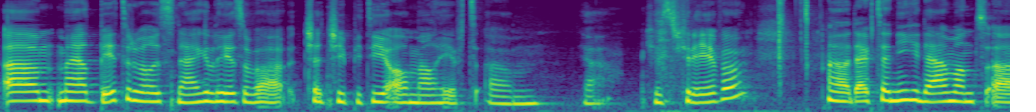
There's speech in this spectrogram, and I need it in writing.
Maar hij had beter wel eens nagelezen wat ChatGPT allemaal heeft ja, geschreven. Eh, dat heeft hij niet gedaan, want eh,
